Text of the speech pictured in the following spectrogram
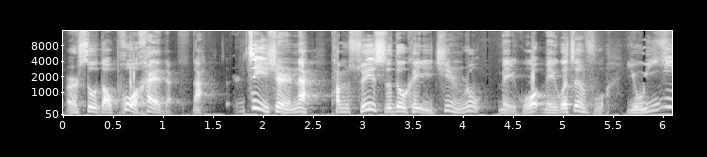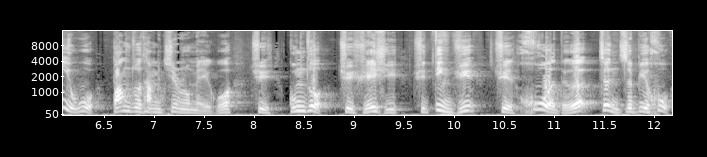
而受到迫害的啊。这些人呢，他们随时都可以进入美国，美国政府有义务帮助他们进入美国去工作、去学习、去定居、去获得政治庇护。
